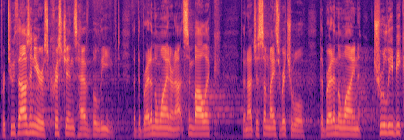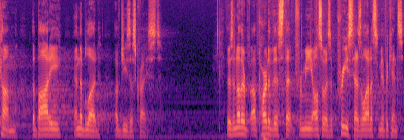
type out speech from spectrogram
For 2,000 years, Christians have believed that the bread and the wine are not symbolic, they're not just some nice ritual. The bread and the wine truly become the body and the blood of Jesus Christ. There's another part of this that, for me, also as a priest, has a lot of significance,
